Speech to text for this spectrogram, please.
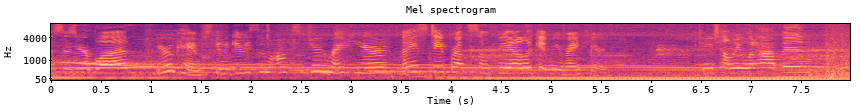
This is your blood. You're okay. I'm just gonna give you some oxygen right here. Nice deep breath, Sophia. Look at me right here. Can you tell me what happened?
